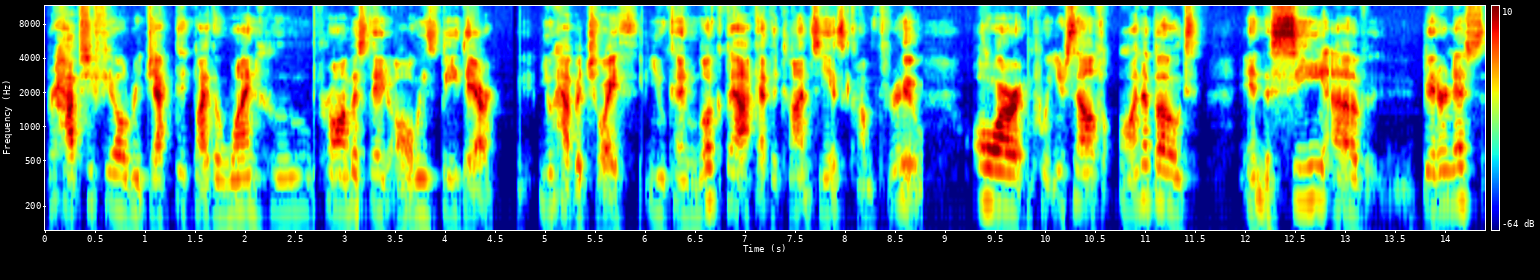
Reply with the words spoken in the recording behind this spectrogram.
Perhaps you feel rejected by the one who promised they'd always be there. You have a choice. You can look back at the times he has come through or put yourself on a boat in the sea of bitterness,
